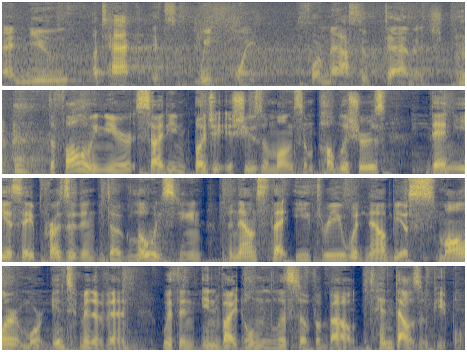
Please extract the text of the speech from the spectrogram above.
and you attack its weak point for massive damage. the following year, citing budget issues among some publishers, then ESA president Doug Lowenstein announced that E3 would now be a smaller, more intimate event with an invite only list of about 10,000 people.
